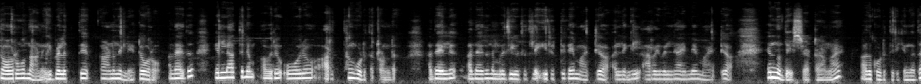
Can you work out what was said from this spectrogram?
ടോറോ എന്നാണ്. ഈ വെളുത്ത് കാണുന്നില്ലേ ടോറോ? അതായത് എല്ലാത്തിനും അവർ ഓരോ അർത്ഥം കൊടുത്തിട്ടുണ്ട്. അതായത് അതായത് നമ്മൾ ജീവിതത്തിലെ ഇരുട്ടിനെ മാറ്റുക അല്ലെങ്കിൽ അറിവില്ലായ്മയെ മാറ്റുക എന്നുദ്ദേശിച്ചിട്ടാണ്. അത് കൊടുത്തിരിക്കുന്നത്.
